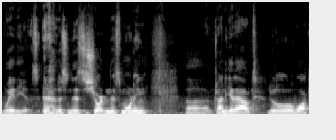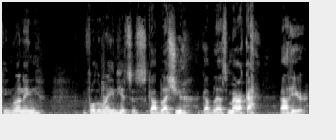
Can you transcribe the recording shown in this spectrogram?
the way it is. Listen, this is shortened this morning. Uh, trying to get out, do a little walking, running before the rain hits us. God bless you. God bless America out here.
